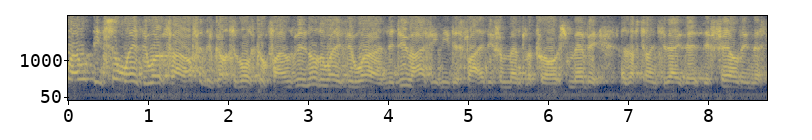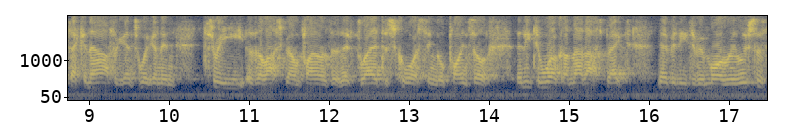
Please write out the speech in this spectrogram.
Well, in some ways they weren't far. They've got to both cup finals, but in other ways they were, and they do, I think, need a slightly different mental approach. Maybe, as I've pointed out, they, they failed in the second half against Wigan in three of the last grand finals that they've played to score a single point. So they need to work on that aspect. Maybe need to be more elusive.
